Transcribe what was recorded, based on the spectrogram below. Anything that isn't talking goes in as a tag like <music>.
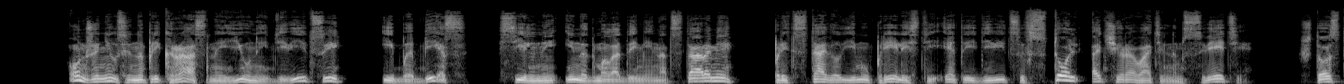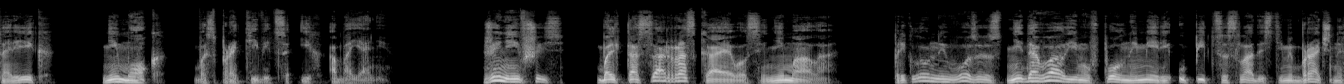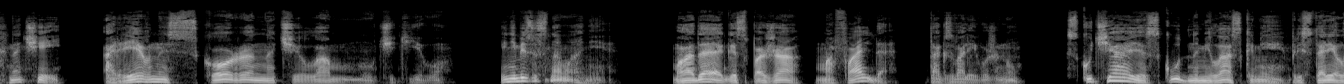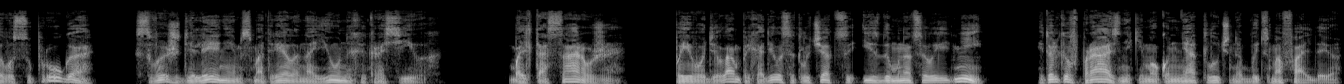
Он женился на прекрасной юной девице, ибо бес, сильный и над молодыми, и над старыми, представил ему прелести этой девицы в столь очаровательном свете, что старик не мог воспротивиться их обаянию. Женившись, Бальтасар раскаивался немало. Преклонный возраст не давал ему в полной мере упиться сладостями брачных ночей, а ревность скоро начала мучить его. И не без основания. Молодая госпожа Мафальда, так звали его жену, Скучая скудными ласками престарелого супруга, с вожделением смотрела на юных и красивых. Бальтасар уже, по его делам, приходилось отлучаться из дому на целые дни, и только в праздники мог он неотлучно быть с Мафальдою.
